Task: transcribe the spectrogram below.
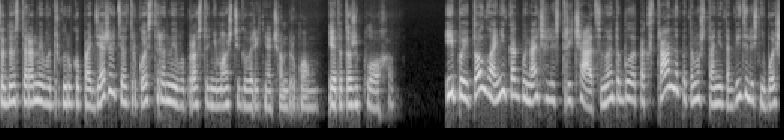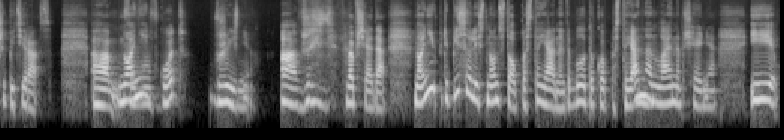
С одной стороны, вы друг друга поддерживаете, а с другой стороны, вы просто не можете говорить ни о чем другом. И это тоже плохо. И по итогу они как бы начали встречаться. Но это было так странно, потому что они там виделись не больше пяти раз. А, но они... В год? В жизни. А, в жизни. Вообще, да. Но они переписывались нон-стоп, постоянно. Это было такое постоянное mm-hmm. онлайн-общение. И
